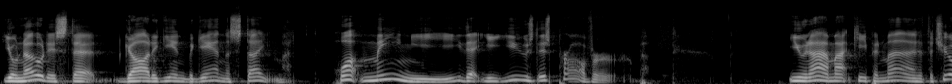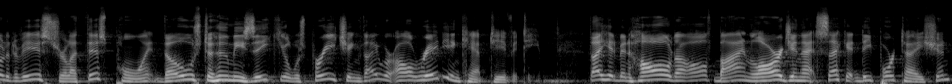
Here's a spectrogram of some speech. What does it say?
You'll notice that God again began the statement What mean ye that ye use this proverb? You and I might keep in mind that the children of Israel at this point, those to whom Ezekiel was preaching, they were already in captivity. They had been hauled off by and large in that second deportation,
